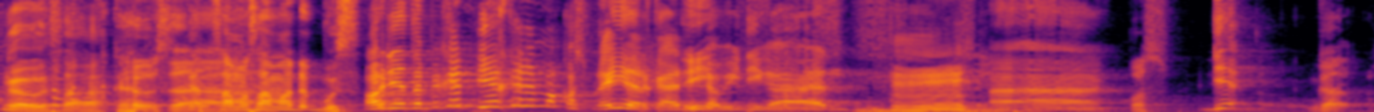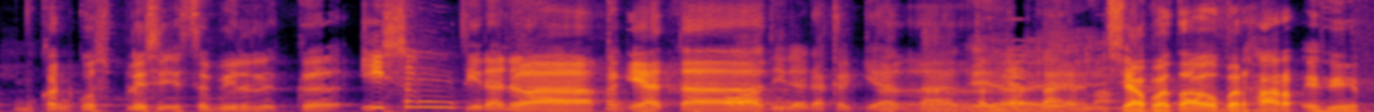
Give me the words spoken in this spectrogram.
Enggak usah. Nggak usah. Kan sama-sama debus. Oh dia tapi kan dia kan emang cosplayer kan. Kak Widi kan. Hmm. Ah, ah. pos Dia enggak bukan cosplay sih sebil ke iseng tidak ada kegiatan oh tidak ada kegiatan. Iya, Ternyata iya. emang Siapa tahu berharap FVP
